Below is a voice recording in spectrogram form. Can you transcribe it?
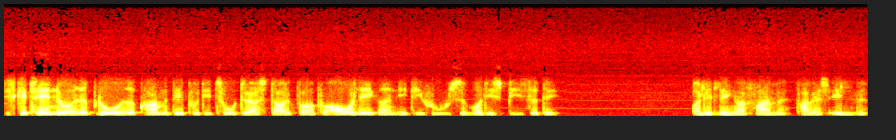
De skal tage noget af blodet og komme det på de to dørstolper på overlæggeren i de huse, hvor de spiser det. Og lidt længere fremme fra vers 11.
